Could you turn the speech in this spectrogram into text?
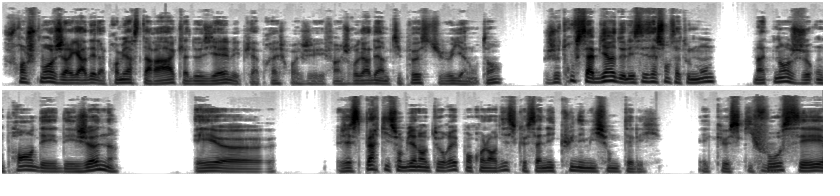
franchement, j'ai regardé la première Starac, la deuxième, et puis après, je crois que j'ai. Enfin, je regardais un petit peu, si tu veux, il y a longtemps. Je trouve ça bien de laisser sa chance à tout le monde, maintenant, je on prend des des jeunes et heu, j'espère qu'ils sont bien entourés pour qu'on leur dise que ça n'est qu'une émission de télé et que ce qu'il Mmh. faut, c'est,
